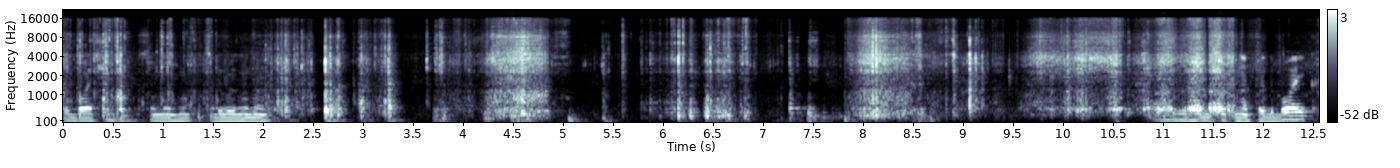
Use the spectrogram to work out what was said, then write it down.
Побачимо самого двигуна. Двигунчик на фетбайк,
